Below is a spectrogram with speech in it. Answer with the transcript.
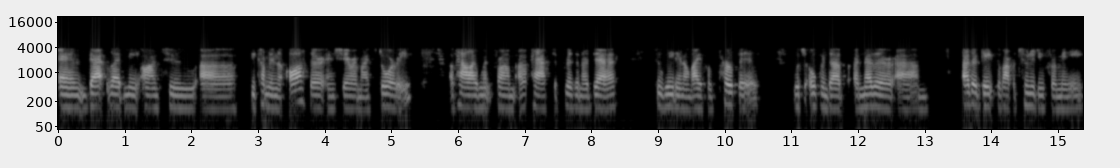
And that led me on to uh, becoming an author and sharing my story of how I went from a path to prison or death to leading a life of purpose which opened up another um, other gates of opportunity for me.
